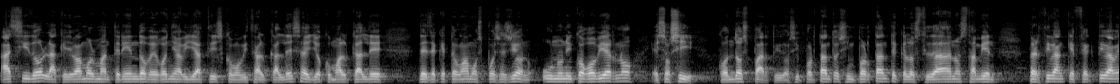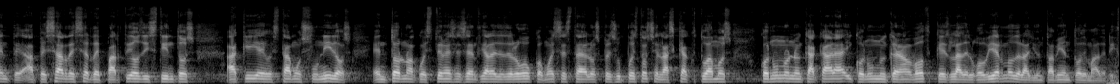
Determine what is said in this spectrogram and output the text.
ha sido la que llevamos manteniendo Begoña Villacís como vicealcaldesa y yo como alcalde desde que tomamos posesión. Un único Gobierno, eso sí, con dos partidos, y por tanto es importante que los ciudadanos también perciban que efectivamente a pesar de ser de partidos distintos, aquí estamos unidos en torno a cuestiones esenciales, desde luego, como es esta de los presupuestos, en las que actuamos con una única cara y con una única voz, que es la del Gobierno del Ayuntamiento de Madrid.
